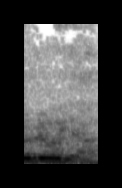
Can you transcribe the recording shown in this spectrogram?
Hallelujah.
